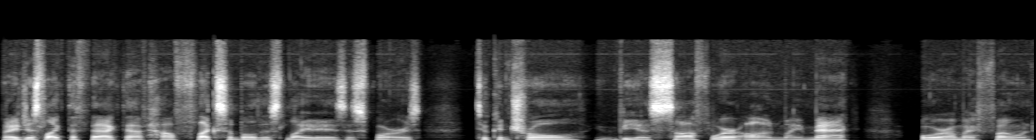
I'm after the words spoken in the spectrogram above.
but I just like the fact of how flexible this light is as far as to control via software on my Mac or on my phone.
